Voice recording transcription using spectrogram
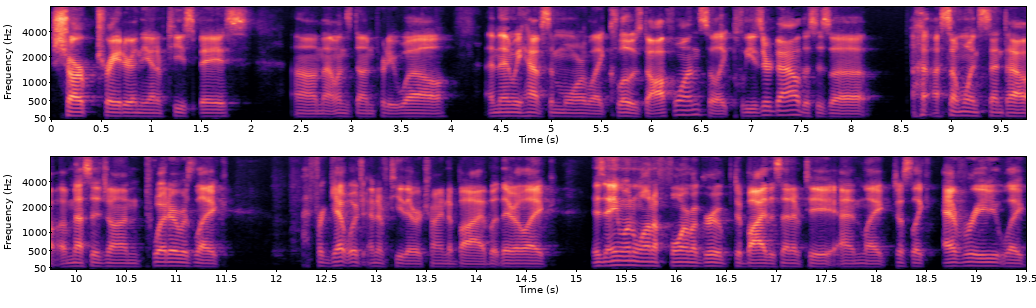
sharp trader in the NFT space. Um, that one's done pretty well. And then we have some more like closed off ones. So like Pleasr DAO, this is a, a someone sent out a message on Twitter was like, I forget which NFT they were trying to buy, but they were like, does anyone want to form a group to buy this NFT? And like just like every like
